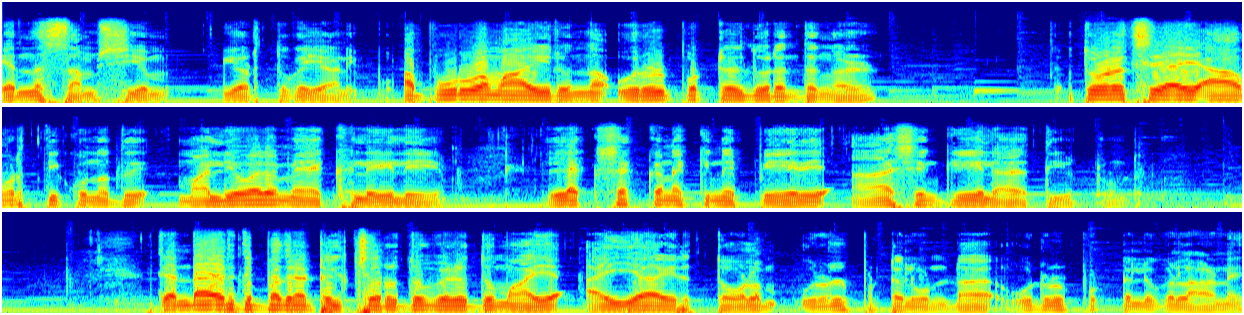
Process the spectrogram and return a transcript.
എന്ന സംശയം ഉയർത്തുകയാണിപ്പോൾ. അപൂർവമായിരുന്ന ഉരുൾപൊട്ടൽ ദുരന്തങ്ങൾ തുടർച്ചയായി ആവർത്തിക്കുന്നത് മലയോര മേഖലയിലെ ലക്ഷക്കണക്കിന് പേരെ ആശങ്കയിലാഴ്ത്തിയിട്ടുണ്ട്. രണ്ടായിരത്തി പതിനെട്ടിൽ ചെറുതും വലുതുമായ അയ്യായിരത്തോളം ഉരുൾപൊട്ടലുണ്ടാ ഉരുൾപൊട്ടലുകളാണ്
